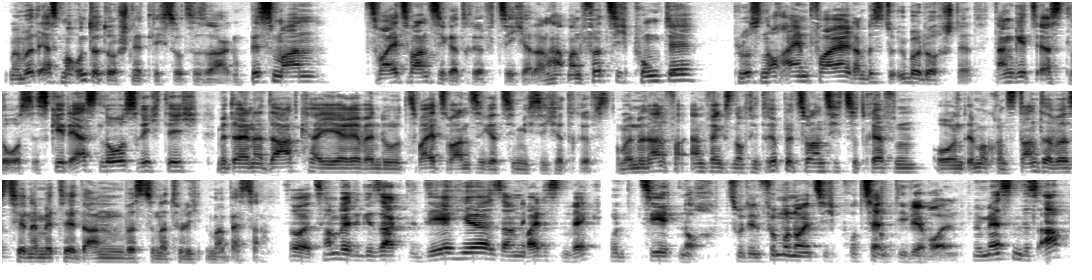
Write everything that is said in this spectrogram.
man wird erstmal unterdurchschnittlich sozusagen, bis man zwei 20er trifft sicher. Dann hat man 40 Punkte plus noch ein Pfeil, dann bist du über Durchschnitt. Dann geht's erst los. Es geht erst los richtig mit deiner Dart-Karriere, wenn du zwei 20er ziemlich sicher triffst. Und wenn du dann anfängst noch die Triple 20 zu treffen und immer konstanter wirst hier in der Mitte, dann wirst du natürlich immer besser. So, jetzt haben wir gesagt, der hier ist am weitesten weg und zählt noch zu den 95 Prozent, die wir wollen. Wir messen das ab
